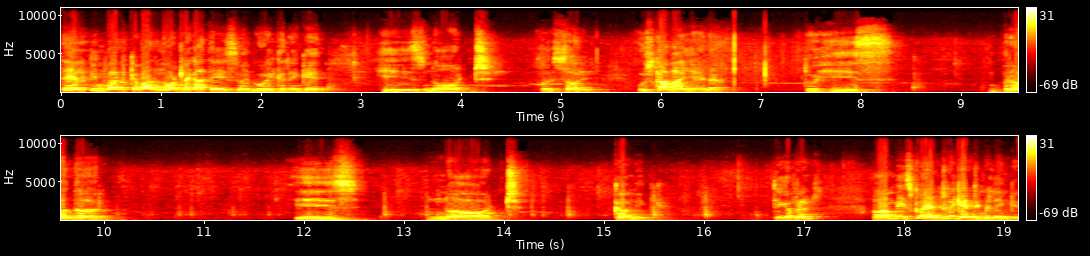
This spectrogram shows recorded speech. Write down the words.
तो हेल्पिंग वर्ब के बाद नॉट लगाते हैं, इसमें भी वही करेंगे। ही इज़ नॉट सॉरी उसका भाई है ना? तो his brother is not coming ठीक है फ्रेंड्स हम इसको एंट्रीगेटिव में लेंगे।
